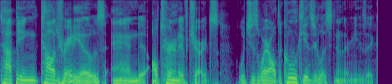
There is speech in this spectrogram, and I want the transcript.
topping college radios and alternative charts, which is where all the cool kids are listening to their music.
